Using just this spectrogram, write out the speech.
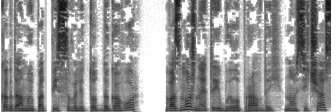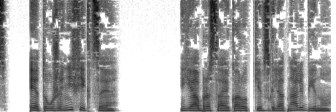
Когда мы подписывали тот договор, возможно, это и было правдой, но сейчас это уже не фикция. Я бросаю короткий взгляд на Альбину.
